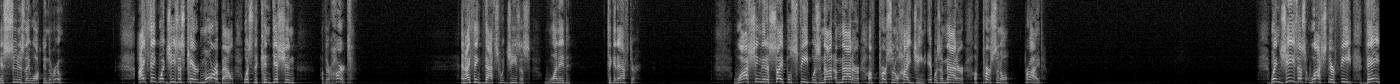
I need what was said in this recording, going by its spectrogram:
as soon as they walked in the room. I think what Jesus cared more about was the condition of their heart. And I think that's what Jesus wanted to get after. Washing the disciples' feet was not a matter of personal hygiene, it was a matter of personal pride. When Jesus washed their feet, they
